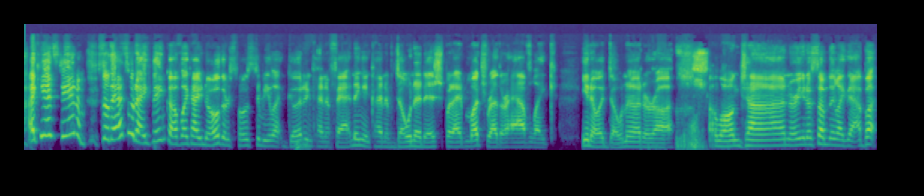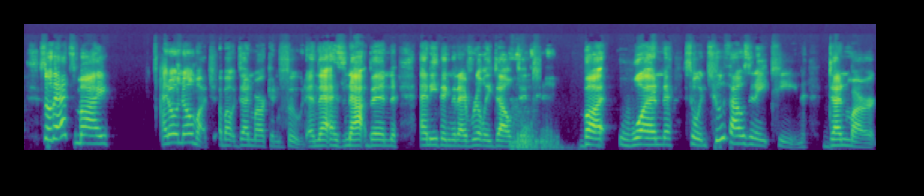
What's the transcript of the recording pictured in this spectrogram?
I can't stand them. So that's what I think of. Like, I know they're supposed to be like good and kind of fattening and kind of donut-ish, but I'd much rather have like, you know, a donut or a, a long john or, you know, something like that. But so that's my I don't know much about Denmark and food, and that has not been anything that I've really delved into. But one, so in 2018, Denmark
